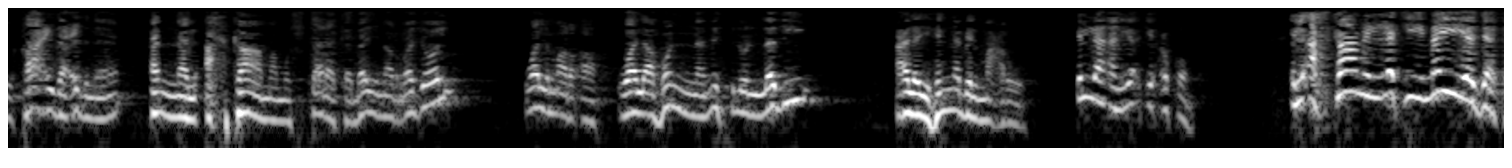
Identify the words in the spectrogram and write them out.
القاعدة عندنا أن الأحكام مشتركة بين الرجل والمرأة ولهن مثل الذي عليهن بالمعروف إلا أن يأتي حكم. الأحكام التي ميزت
